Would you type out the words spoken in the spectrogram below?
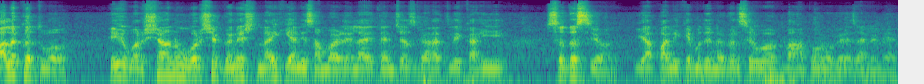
पालकत्व हे वर्षानुवर्ष गणेश नाईक यांनी सांभाळलेलं आहे. त्यांच्याच घरातले काही सदस्य या पालिकेमध्ये नगरसेवक महापौर वगैरे झालेले आहेत.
